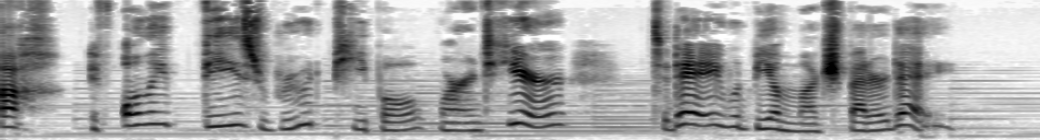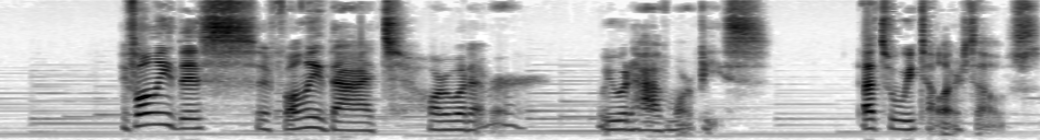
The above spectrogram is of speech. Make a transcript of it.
ugh, if only these rude people weren't here, today would be a much better day. If only this, if only that, or whatever, we would have more peace. That's what we tell ourselves.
